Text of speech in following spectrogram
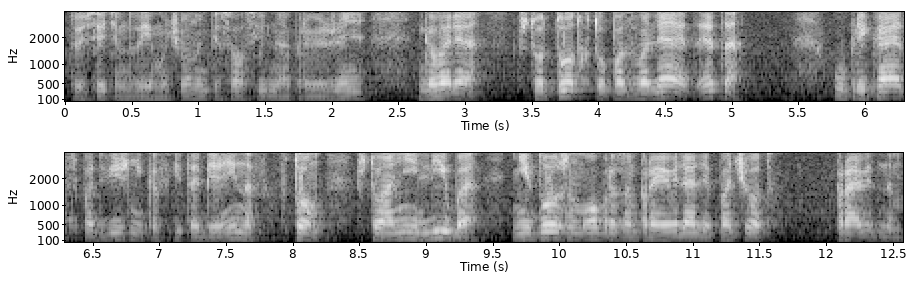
То есть этим двоим ученым писал сильное опровержение, говоря, что тот, кто позволяет это, упрекает сподвижников и табиинов в том, что они либо не должным образом проявляли почет праведным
